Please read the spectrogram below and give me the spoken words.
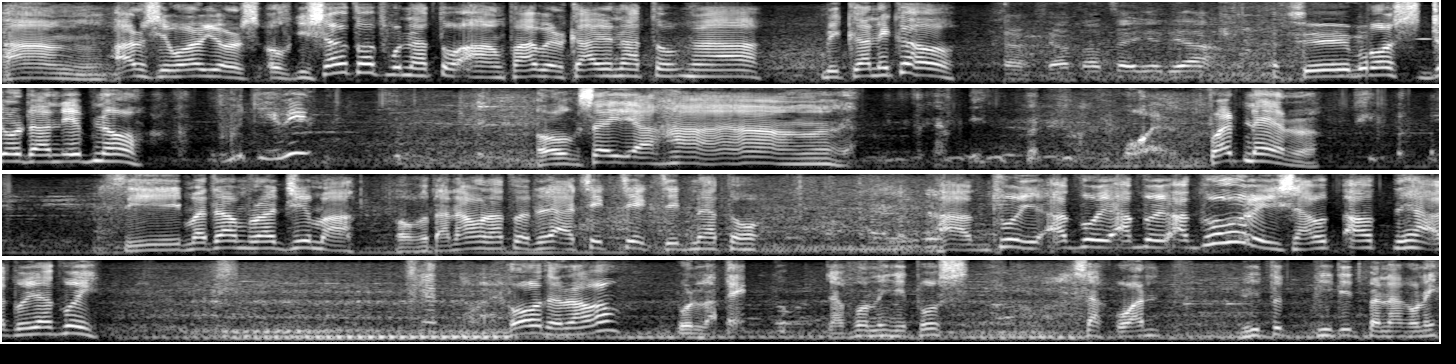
ang RC Warriors of shoutout po na to ang power kayo na to nga mekanika oh. Shoutout sa inyo diha. Si Boss Jordan Ibno o sa iyahang partner si Madam Rajima. O tanaw na to diya chik chik chik na to. Agoy agoy agoy agoy. Shout out niya. Agoy agoy. Oh tanaw. Wala. Eh Dako ni ipos sa kwan. Dito pidit pa na ako ni.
